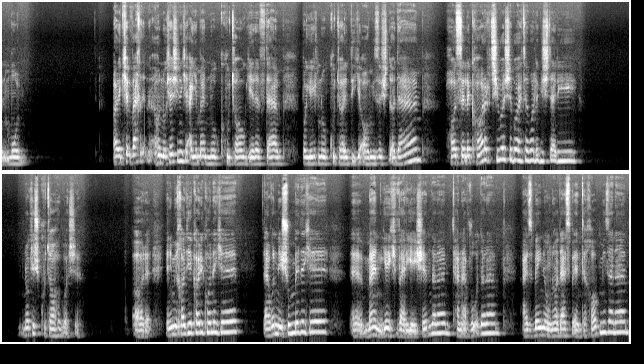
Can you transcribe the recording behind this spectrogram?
مو... آره که وقت نکتهش اینه که اگه من نوک کوتاه گرفتم با یک نوک کوتاه دیگه آمیزش دادم حاصل کار چی باشه با احتمال بیشتری؟ نوکش کوتاه باشه. آره. یعنی می‌خواد یه کاری کنه که در واقع نشون بده که من یک ورییشن دارم تنوع دارم از بین اونها دست به انتخاب می‌زنم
